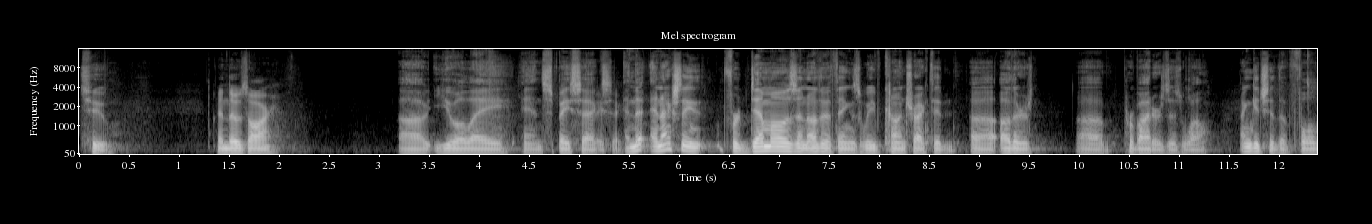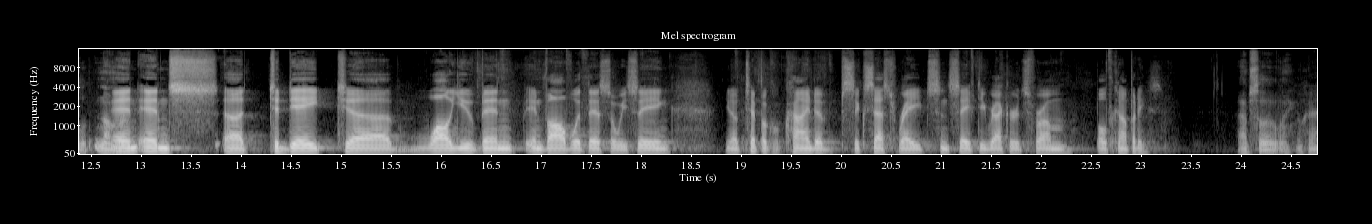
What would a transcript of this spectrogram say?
Two, And those are? Uh, ULA and SpaceX. SpaceX. And, th- and actually, for demos and other things, we've contracted uh, other uh, providers as well. I can get you the full number. And, and uh, to date, uh, while you've been involved with this, are we seeing, you know, typical kind of success rates and safety records from both companies? Absolutely. Okay.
